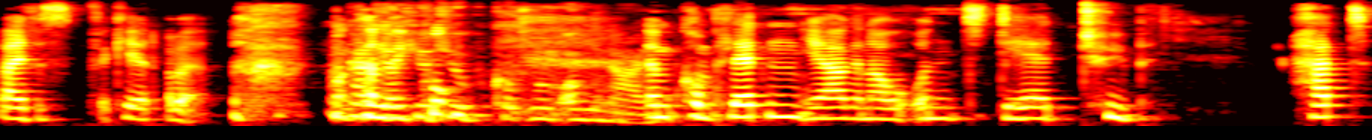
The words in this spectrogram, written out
Live ist verkehrt, aber man, man kann, kann sie auf YouTube gucken, gucken im Original. Im kompletten, ja genau. Und der Typ hat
